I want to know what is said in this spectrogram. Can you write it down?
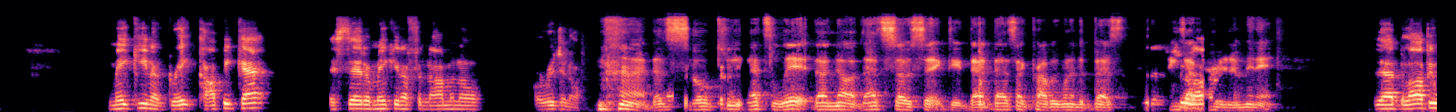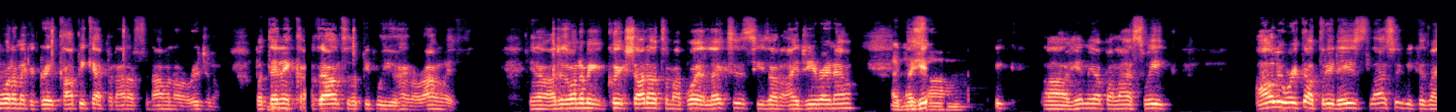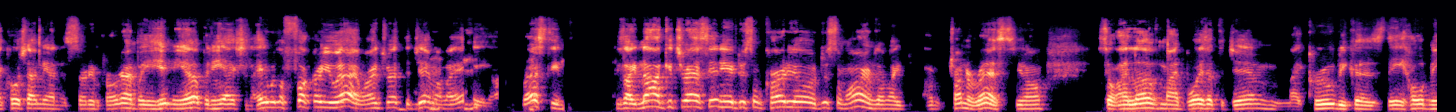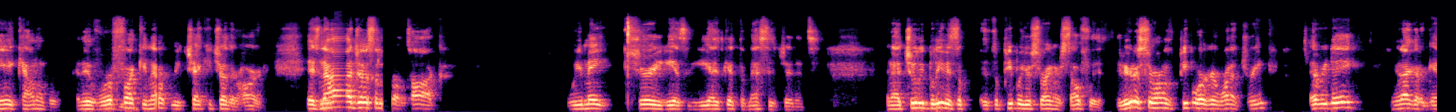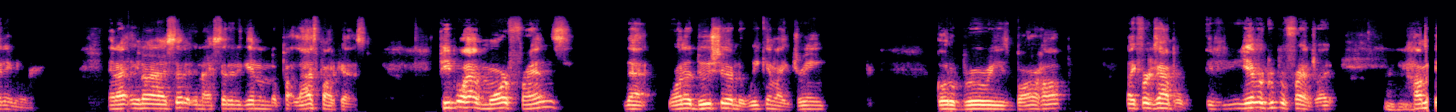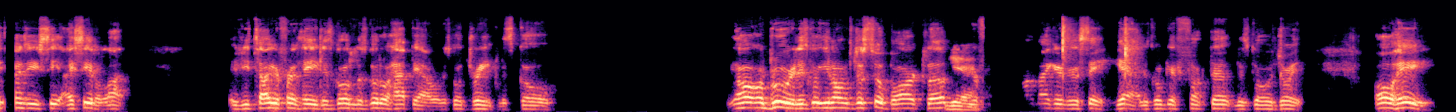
making a great copycat instead of making a phenomenal original. that's so key. That's lit. That, no, that's so sick, dude. That that's like probably one of the best things I've heard in a minute. Yeah, but a lot of people want to make a great copycat, but not a phenomenal original. But then it comes down to the people you hang around with. You know, I just want to make a quick shout out to my boy Alexis. He's on IG right now. I just hit, um, uh, hit me up on last week. I only worked out three days last week because my coach had me on a certain program, but he hit me up and he actually, hey, where the fuck are you at? Why aren't you at the gym? I'm like, hey, I'm resting. He's like, nah, get your ass in here, do some cardio or do some arms. I'm like, I'm trying to rest, you know. So I love my boys at the gym, my crew, because they hold me accountable. And if we're mm-hmm. fucking up, we check each other hard. It's not just a little talk. We make sure you guys you guys get the message, and it's and I truly believe it's the, it's the people you're surrounding yourself with. If you're gonna surround with people who are gonna want to drink every day, you're not gonna get anywhere. And I, you know, I said it, and I said it again in the last podcast. People have more friends that want to do shit on the weekend, like drink, go to breweries, bar hop. Like for example, if you have a group of friends, right? Mm-hmm. How many times do you see? I see it a lot. If you tell your friends, "Hey, let's go, let's go to a happy hour, let's go drink, let's go, you know, or brewery, let's go, you know, just to a bar, club." Yeah. Your are gonna say, "Yeah, let's go get fucked up, let's go enjoy it." Oh, hey,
